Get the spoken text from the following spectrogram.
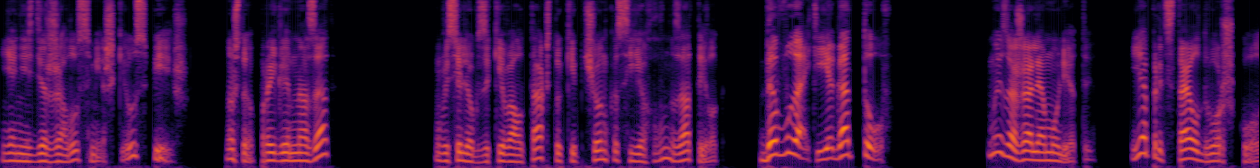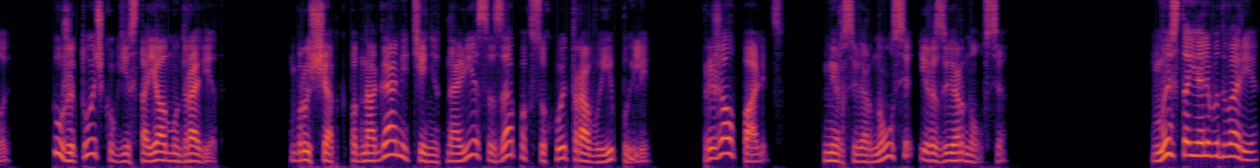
Я не сдержал усмешки. Успеешь. Ну что, прыгаем назад? Василек закивал так, что кипчонка съехал на затылок. «Давайте, я готов!» Мы зажали амулеты. Я представил двор школы. Ту же точку, где стоял мудровед. Брусчатка под ногами, тень от навеса, запах сухой травы и пыли. Прижал палец. Мир свернулся и развернулся. Мы стояли во дворе.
